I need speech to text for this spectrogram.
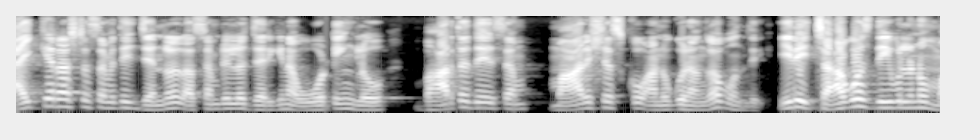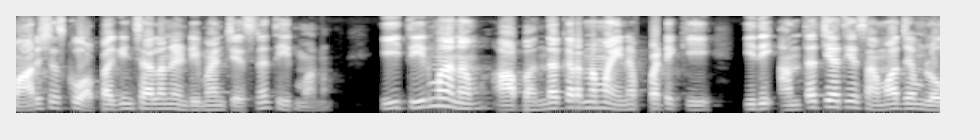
ఐక్యరాష్ట్ర సమితి జనరల్ అసెంబ్లీలో జరిగిన ఓటింగ్లో భారతదేశం మారిషస్కు అనుగుణంగా ఉంది. ఇది చాగోస్ దీవులను మారిషస్కు అప్పగించాలని డిమాండ్ చేసిన తీర్మానం. ఈ తీర్మానం ఆ బంధకరణం అయినప్పటికీ ఇది అంతర్జాతీయ సమాజంలో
